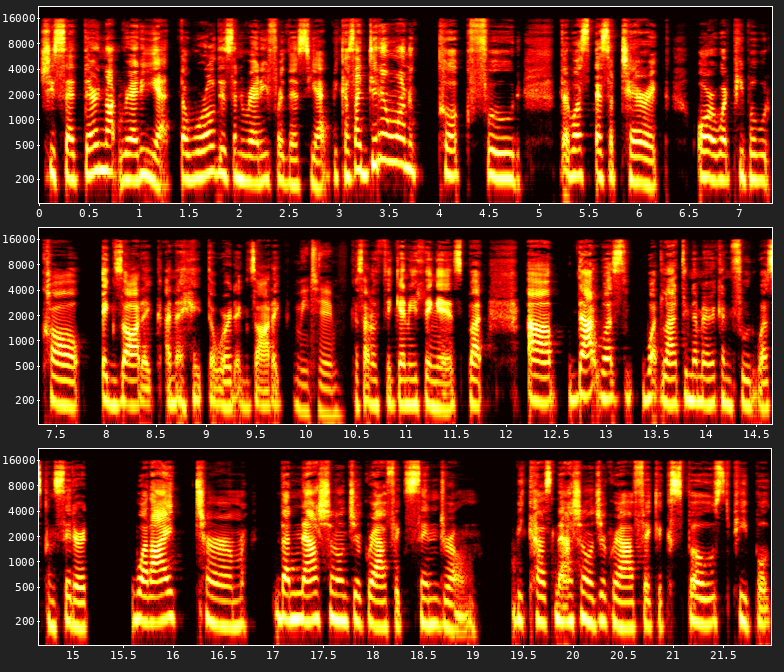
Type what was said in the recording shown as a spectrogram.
she said, they're not ready yet. The world isn't ready for this yet because I didn't want to cook food that was esoteric or what people would call exotic. And I hate the word exotic. Me too. Because I don't think anything is. But uh, that was what Latin American food was considered. What I term the National Geographic syndrome because National Geographic exposed people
